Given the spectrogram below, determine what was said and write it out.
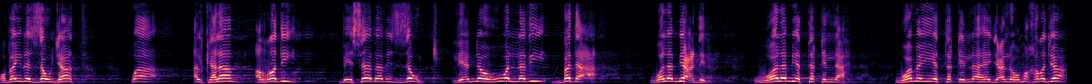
وبين الزوجات والكلام الردي بسبب الزوج. لأنه هو الذي بدأ ولم يعدل ولم يتق الله. ومن يتق الله يجعل له مخرجا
